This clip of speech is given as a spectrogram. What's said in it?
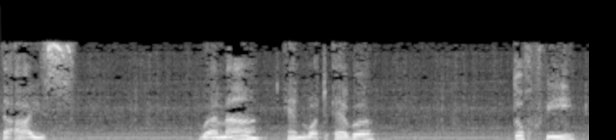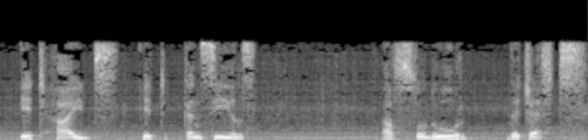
the eyes. Wama, and whatever. Tukhfi, it hides, it conceals. As-sudur, the chests.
